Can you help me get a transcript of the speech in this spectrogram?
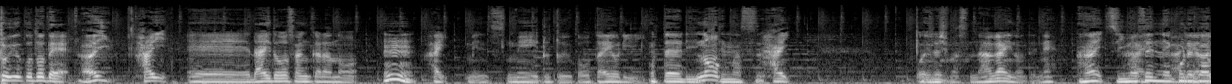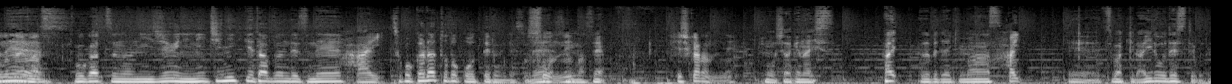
ということで、はい。はい。えー、ライドウさんからの、うん。はい、メメールというかお便りお便りの、来てます。はい。お読みします。長いのでね。はい。すいませんね。はいこれがねありがとうございます、5月の22日にって多分ですね。はい。そこから滞ってるんですね。そうねすいません。けしからんね。申し訳ないです。はい。それではいきます。はい。えー、椿雷道です。というこ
